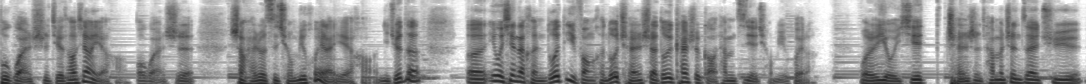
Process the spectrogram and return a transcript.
不管是节操巷也好，不管是上海热刺球迷会了也好，你觉得，呃，因为现在很多地方、很多城市啊，都会开始搞他们自己的球迷会了，或者有一些城市他们正在去。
